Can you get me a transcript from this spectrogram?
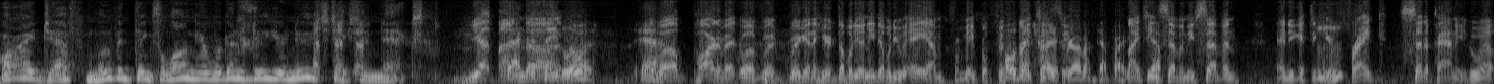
All right, Jeff, moving things along here, we're going to do your news station next. Yep, Back and, to uh, St. Louis. Yeah. Well, part of it. Well, we're, we're going to hear WNEW AM from April 5th. Oh, that's right. I forgot about that part. Yep. 1977. And you get to hear Frank Settipani, who, uh,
